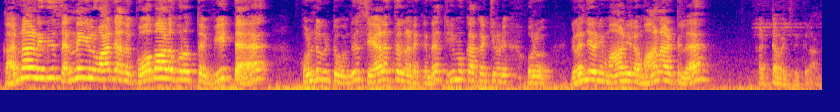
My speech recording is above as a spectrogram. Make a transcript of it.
கருணாநிதி சென்னையில் வாழ்ந்த அந்த கோபாலபுரத்தை வீட்டை கொண்டுகிட்டு வந்து சேலத்தில் நடக்கின்ற திமுக கட்சியினுடைய ஒரு இளைஞரணி மாநில மாநாட்டுல கட்டமைச்சிருக்கிறாங்க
